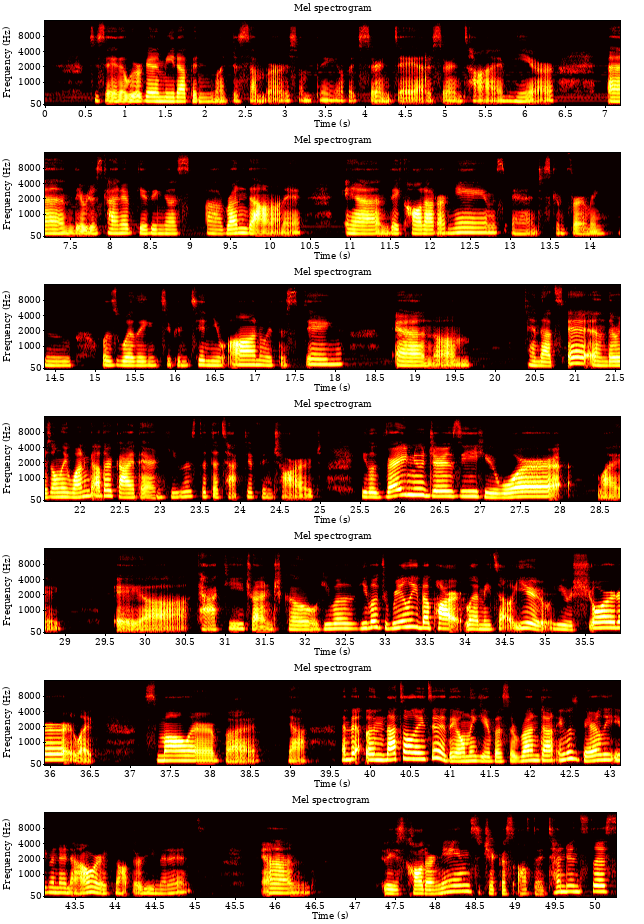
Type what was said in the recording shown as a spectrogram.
to say that we were gonna meet up in like December or something of a certain day at a certain time here, and they were just kind of giving us a rundown on it, and they called out our names and just confirming who was willing to continue on with the sting and um and that's it and there was only one other guy there and he was the detective in charge he looked very new jersey he wore like a uh, khaki trench coat he was he looked really the part let me tell you he was shorter like smaller but yeah and, th- and that's all they did. They only gave us a rundown. It was barely even an hour, if not 30 minutes. And they just called our names to check us off the attendance list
